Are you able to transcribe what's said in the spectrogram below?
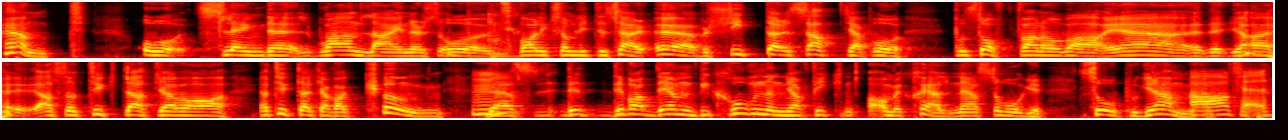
tönt och slängde one-liners och var liksom lite så här översittare satt jag på på soffan och bara, yeah. jag, alltså tyckte att jag var, jag tyckte att jag var kung. Det, det, det var den visionen jag fick av mig själv när jag såg, såg programmet. Ja, okej.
